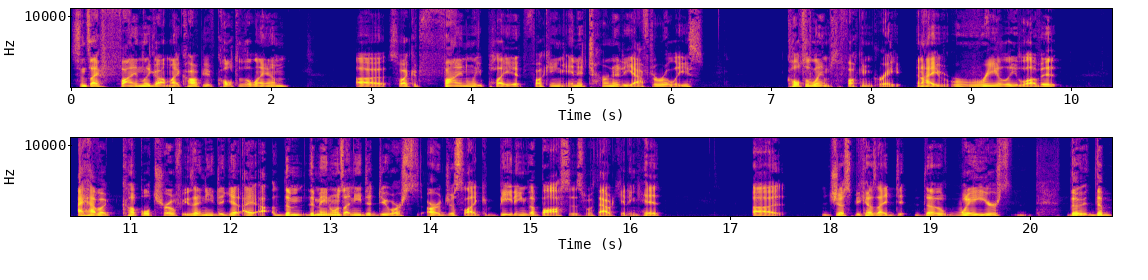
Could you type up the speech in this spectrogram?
since I finally got my copy of Cult of the Lamb, uh, so I could finally play it fucking in eternity after release. Cult of the Lamb's fucking great, and I really love it. I have a couple trophies I need to get. I uh, the the main ones I need to do are are just like beating the bosses without getting hit. Uh, just because I did the way you're the the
